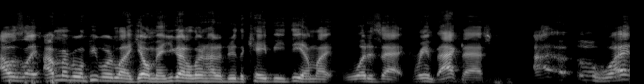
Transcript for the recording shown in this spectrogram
I was like, I remember when people were like, "Yo, man, you got to learn how to do the KBD." I'm like, "What is that? Korean backdash?" I, uh, what?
